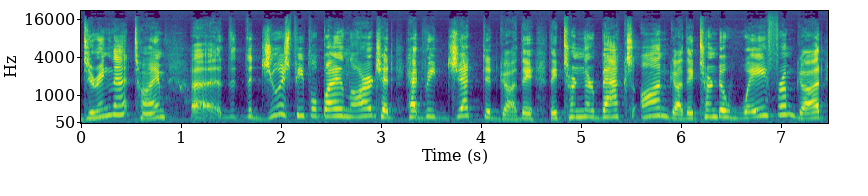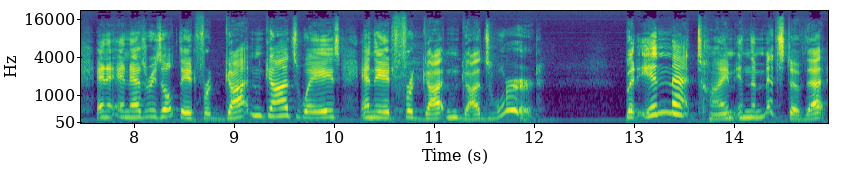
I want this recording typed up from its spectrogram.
during that time, uh, the, the, Jewish people, by and large, had, had rejected God. They, they turned their backs on God. They turned away from God. And, and as a result, they had forgotten God's ways and they had forgotten God's word. But in that time, in the midst of that,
